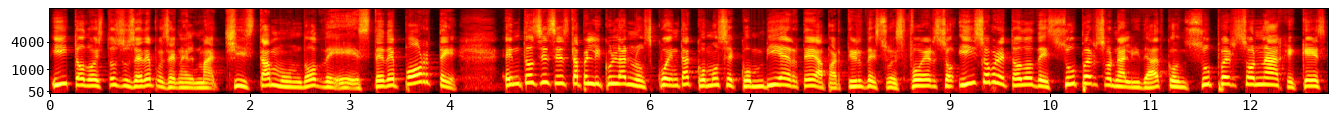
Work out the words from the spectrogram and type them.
Y todo esto sucede pues en el machista mundo de este deporte. Entonces esta película nos cuenta cómo se convierte a partir de su esfuerzo y sobre todo de su personalidad con su personaje que es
